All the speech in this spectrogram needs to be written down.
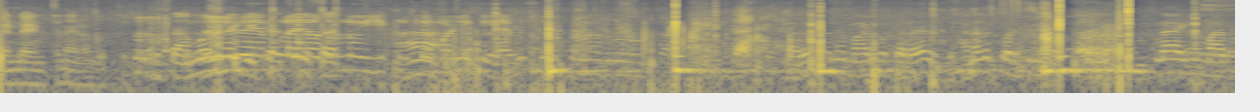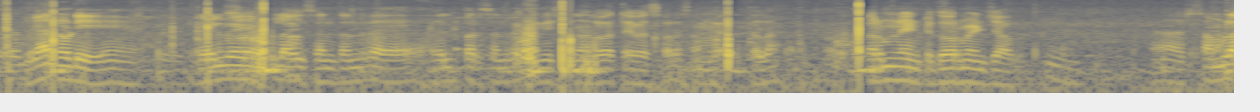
ಗಂಡ ಹೆಂಡತಿನ ಏನೋ ಗೊತ್ತಿಲ್ಲ. ಈಗ ನೋಡಿ ರೈಲ್ವೆ ಎಂಪ್ಲಾಯೀಸ್ ಅಂತಂದರೆ ಹೆಲ್ಪರ್ಸ್ ಅಂದರೆ ಕನಿಷ್ಠ ನಲ್ವತ್ತೈವತ್ತು ಸಾವಿರ ಸಂಬಳ ಇರುತ್ತಲ್ಲ? ಪರ್ಮನೆಂಟ್ ಗೌರ್ಮೆಂಟ್ ಜಾಬ್ ಸಂಬಳ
